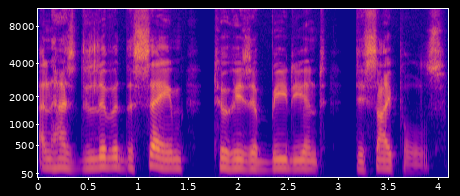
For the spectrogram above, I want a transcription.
and has delivered the same to his obedient disciples.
